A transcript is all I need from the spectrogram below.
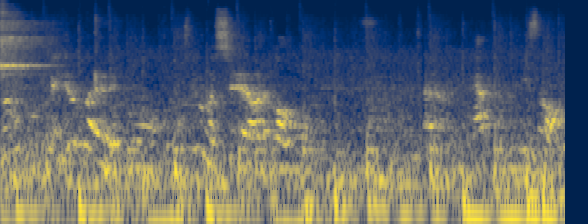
韓国よくよりもこっちの方が種類あるかも味噌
